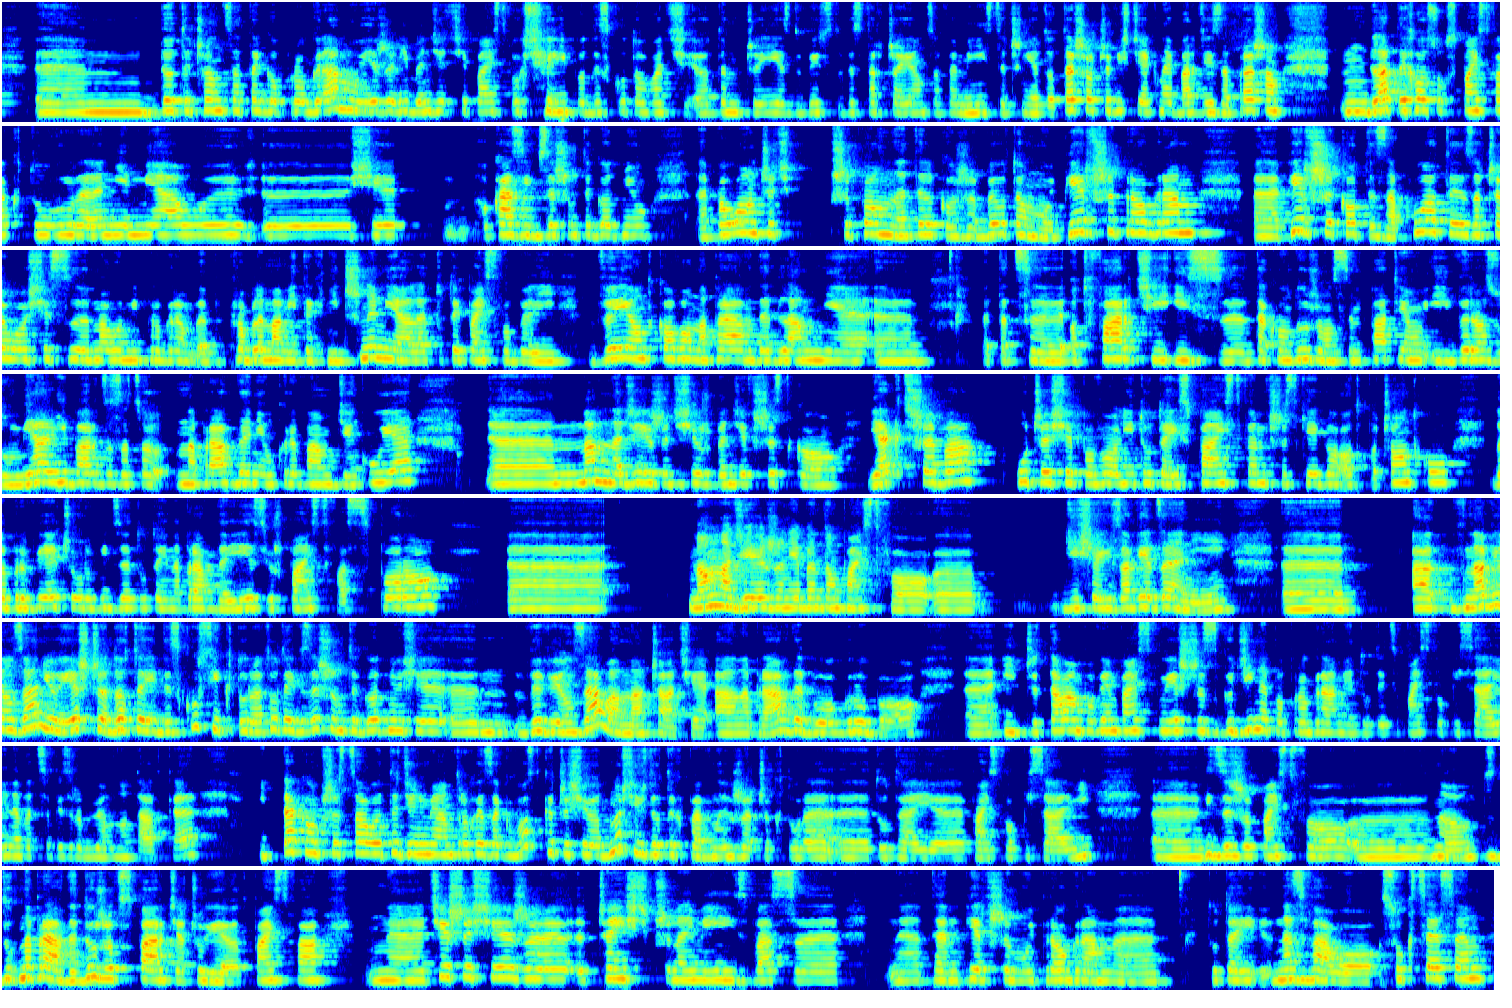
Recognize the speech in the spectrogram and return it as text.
dotycząca tego programu. Jeżeli będziecie Państwo chcieli podyskutować o tym, czy jest wystarczająco feministycznie, to też oczywiście jak najbardziej zapraszam. Mm, dla tych osób z Państwa, które nie miały e, się okazji w zeszłym tygodniu e, połączyć, Przypomnę tylko, że był to mój pierwszy program, e, pierwszy koty za płoty. Zaczęło się z małymi program, e, problemami technicznymi, ale tutaj Państwo byli wyjątkowo naprawdę dla mnie e, tacy otwarci i z taką dużą sympatią i wyrozumiali bardzo, za co naprawdę nie ukrywam, dziękuję. Mam nadzieję, że dzisiaj już będzie wszystko jak trzeba. Uczę się powoli tutaj z Państwem wszystkiego od początku. Dobry wieczór, widzę tutaj naprawdę jest już Państwa sporo. E, mam nadzieję, że nie będą Państwo e, dzisiaj zawiedzeni. E, a w nawiązaniu jeszcze do tej dyskusji, która tutaj w zeszłym tygodniu się wywiązała na czacie, a naprawdę było grubo i czytałam, powiem Państwu, jeszcze z godzinę po programie tutaj, co Państwo pisali, nawet sobie zrobiłam notatkę, i taką przez cały tydzień miałam trochę zagwozdkę, czy się odnosić do tych pewnych rzeczy, które e, tutaj e, Państwo pisali. E, widzę, że Państwo no, naprawdę dużo wsparcia czuję od Państwa. Cieszę się, że część przynajmniej z Was ten pierwszy mój program tutaj nazwało sukcesem.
